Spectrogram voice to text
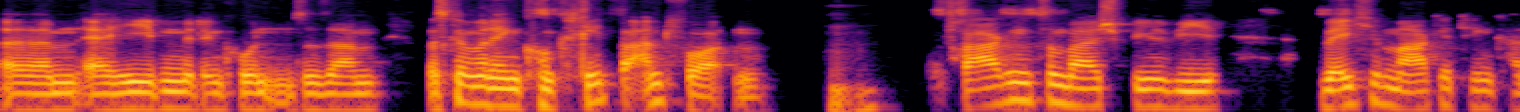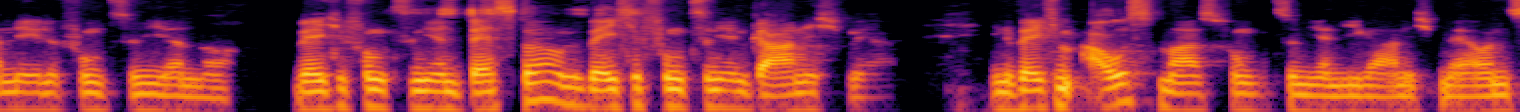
ähm, erheben mit den Kunden zusammen. Was können wir denn konkret beantworten? Mhm. Fragen zum Beispiel wie, welche Marketingkanäle funktionieren noch? Welche funktionieren besser und welche funktionieren gar nicht mehr? In welchem Ausmaß funktionieren die gar nicht mehr? Und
